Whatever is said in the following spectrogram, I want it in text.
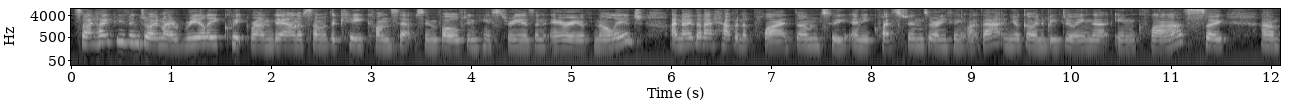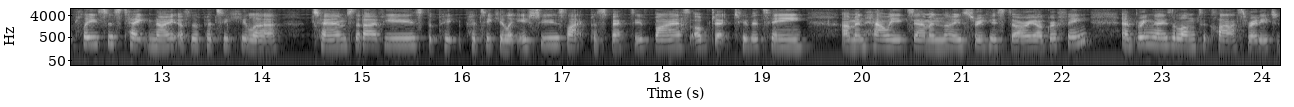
So I hope you've enjoyed my really quick rundown of some of the key concepts involved in history as an area of knowledge. I know that I haven't applied them to any questions or anything like that and you're going to be doing that in class. So um, please just take note of the particular terms that I've used, the particular issues like perspective bias, objectivity, um, and how we examine those through historiography, and bring those along to class ready to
